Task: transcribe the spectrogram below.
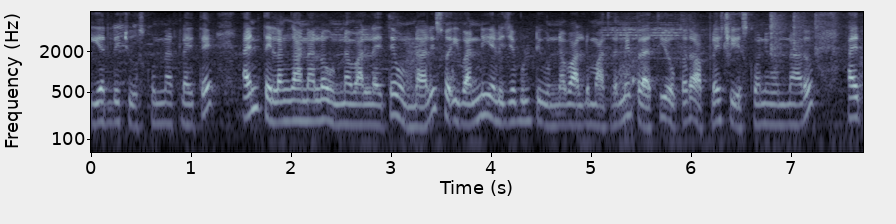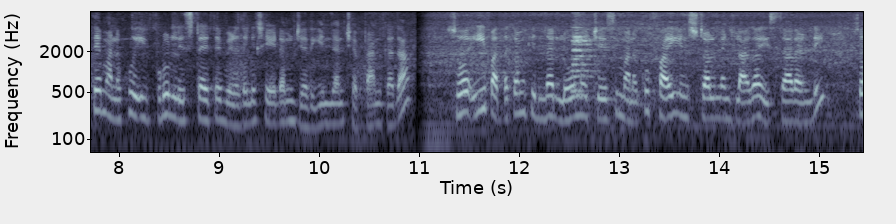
ఇయర్లీ చూసుకున్నట్లయితే. అండ్ తెలంగాణలో ఉన్న వాళ్ళైతే ఉండాలి. సో ఇవన్నీ ఎలిజిబిలిటీ ఉన్న వాళ్ళు మాత్రమే ప్రతి ఒక్కరు అప్లై చేసుకొని ఉన్నారు. అయితే మనకు ఇప్పుడు లిస్ట్ అయితే విడుదల చేయడం జరిగిందని చెప్పాను కదా. సో ఈ పథకం కింద లోన్ వచ్చేసి మనకు ఫైవ్ ఇన్స్టాల్మెంట్ లాగా ఇస్తారండి. సో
